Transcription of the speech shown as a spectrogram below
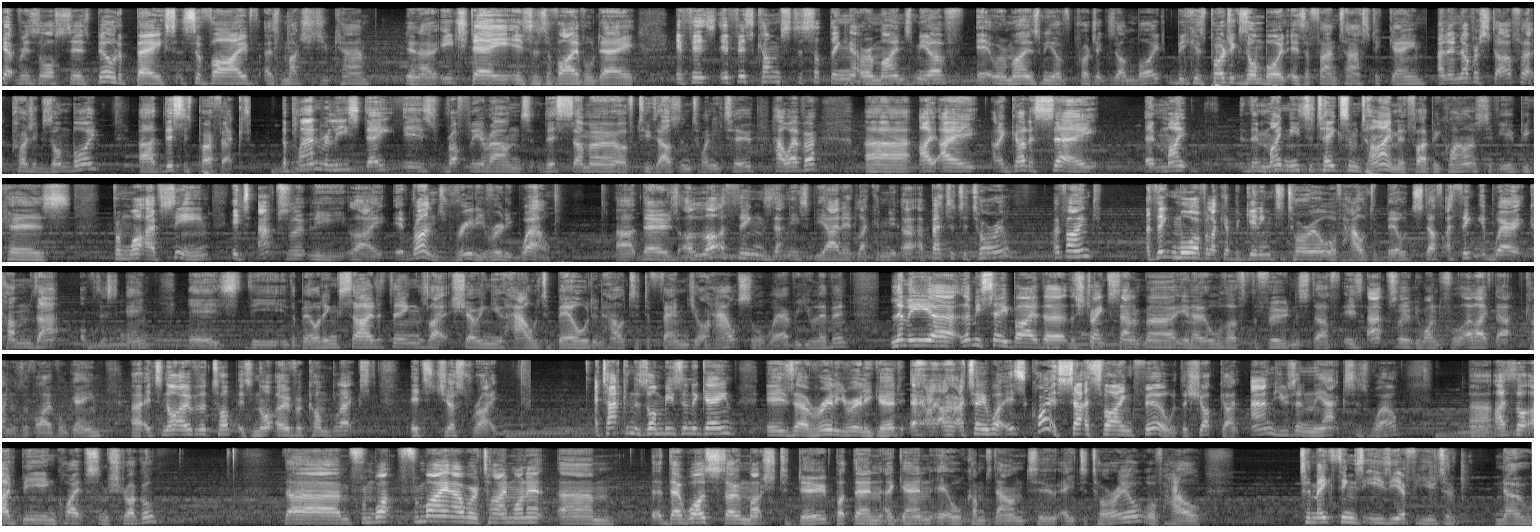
get resources, build a base, survive as much as you can. You know, each day is a survival day. If it's if this comes to something that reminds me of, it reminds me of Project Zomboid because Project Zomboid is a fantastic game. And another style for that Project Zomboid, uh, this is perfect. The planned release date is roughly around this summer of 2022. However, uh, I, I I gotta say, it might they might need to take some time if I'd be quite honest with you because from what I've seen, it's absolutely like it runs really, really well. Uh, there's a lot of things that needs to be added, like a, new, a better tutorial. I find. I think more of like a beginning tutorial of how to build stuff. I think where it comes at of this game is the the building side of things, like showing you how to build and how to defend your house or wherever you live in. Let me uh, let me say by the the strength stand, uh, you know, all the the food and stuff is absolutely wonderful. I like that kind of survival game. Uh, it's not over the top. It's not over complex. It's just right. Attacking the zombies in the game is uh, really, really good. I, I, I, tell you what, it's quite a satisfying feel with the shotgun and using the axe as well. Uh, I thought I'd be in quite some struggle. Um, from what, from my hour time on it, um, th there was so much to do, but then again, it all comes down to a tutorial of how to make things easier for you to know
